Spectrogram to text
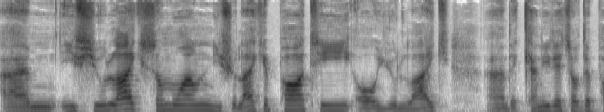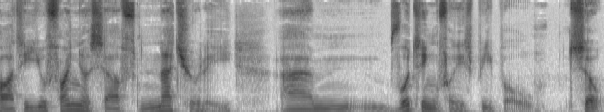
Um, if you like someone, if you like a party, or you like uh, the candidates of the party, you find yourself naturally um, voting for these people. So,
